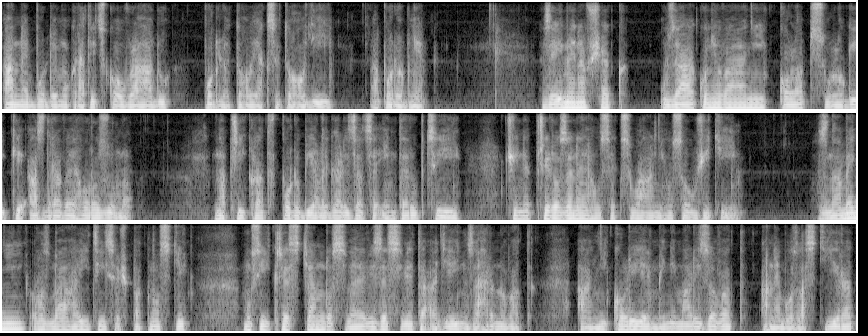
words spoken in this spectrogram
a nebo demokratickou vládu, podle toho, jak se to hodí a podobně. Zejména však uzákoňování kolapsu logiky a zdravého rozumu, například v podobě legalizace interrupcí či nepřirozeného sexuálního soužití. Znamení rozmáhající se špatnosti musí křesťan do své vize světa a dějin zahrnovat a nikoli je minimalizovat anebo zastírat,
